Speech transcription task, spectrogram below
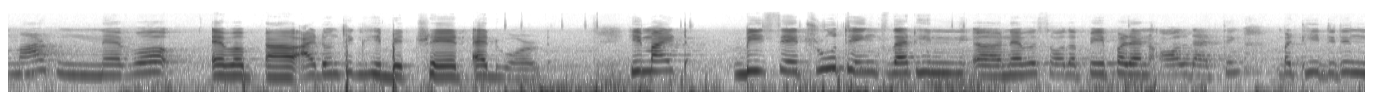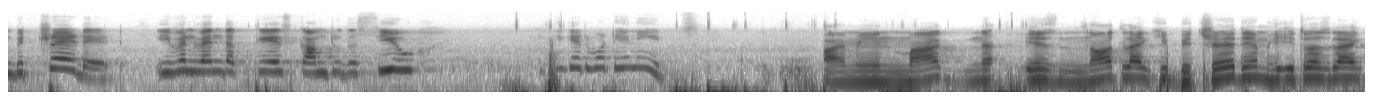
Mark never ever. Uh, I don't think he betrayed Edward. He might be say true things that he n- uh, never saw the paper and all that thing, but he didn't betray it. Even when the case come to the Sioux, he get what he needs. I mean, Mark is not like he betrayed him. He, it was like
